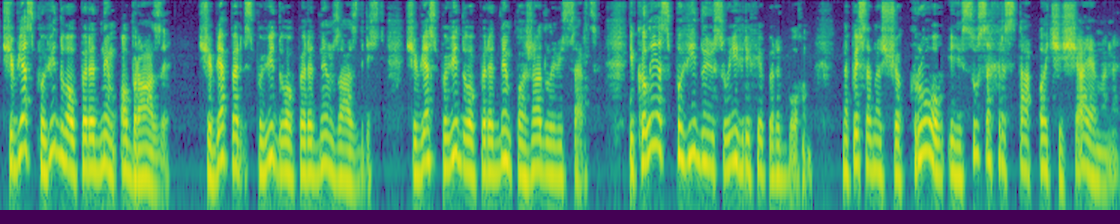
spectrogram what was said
щоб я сповідував перед Ним образи, щоб я сповідував перед Ним заздрість, щоб я сповідував перед Ним пожадливість серця. І коли я сповідую свої гріхи перед Богом, написано, що кров Ісуса Христа очищає мене.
